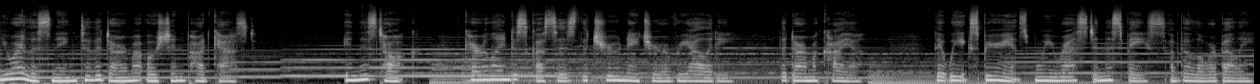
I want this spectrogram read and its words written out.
You are listening to the Dharma Ocean podcast. In this talk, Caroline discusses the true nature of reality, the Dharmakaya, that we experience when we rest in the space of the lower belly,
